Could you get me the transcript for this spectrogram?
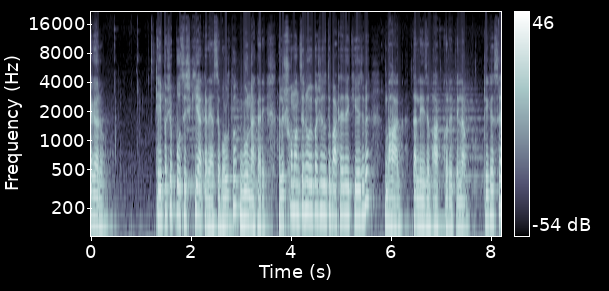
এগারো। এই পাশে পঁচিশ কী আকারে আছে বলতো গুণ আকারে। তাহলে সমান চিহ্ন ওই পাশে যদি পাঠাই দেয় কী হয়ে যাবে? ভাগ। তাহলে এই যে ভাগ করে দিলাম। ঠিক আছে?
